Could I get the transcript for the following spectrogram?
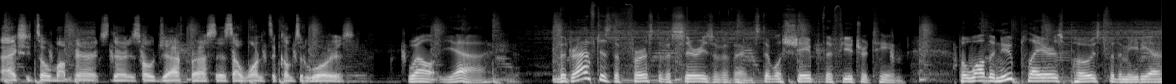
I actually told my parents during this whole draft process I wanted to come to the Warriors. Well, yeah. The draft is the first of a series of events that will shape the future team. But while the new players posed for the media,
